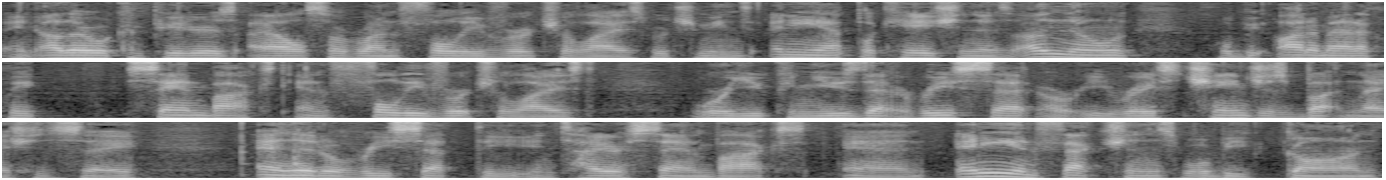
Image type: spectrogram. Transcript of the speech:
In other computers, I also run fully virtualized, which means any application that is unknown will be automatically sandboxed and fully virtualized, where you can use that reset or erase changes button, I should say, and it'll reset the entire sandbox, and any infections will be gone,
